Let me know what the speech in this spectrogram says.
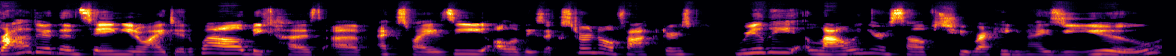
Rather than saying, you know, I did well because of XYZ, all of these external factors, really allowing yourself to recognize you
